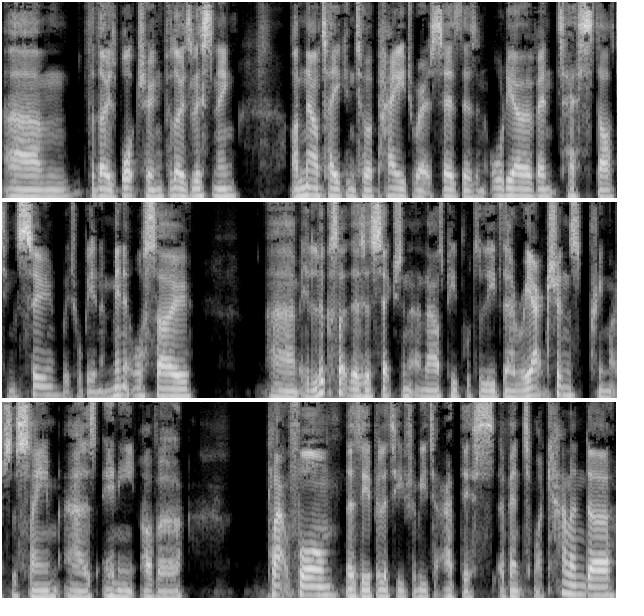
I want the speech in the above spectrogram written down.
um, for those watching, for those listening, I'm now taken to a page where it says there's an audio event test starting soon, which will be in a minute or so. Um, it looks like there's a section that allows people to leave their reactions, pretty much the same as any other platform. There's the ability for me to add this event to my calendar.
